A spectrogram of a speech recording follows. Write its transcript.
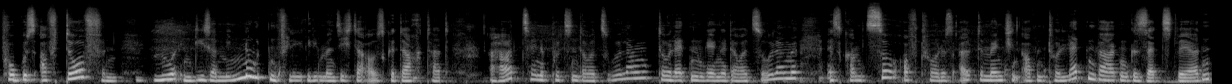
Fokus auf dürfen. Nur in dieser Minutenpflege, die man sich da ausgedacht hat. Aha, Zähne putzen dauert so lange, Toilettengänge dauert so lange. Es kommt so oft vor, dass alte Menschen auf den Toilettenwagen gesetzt werden.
